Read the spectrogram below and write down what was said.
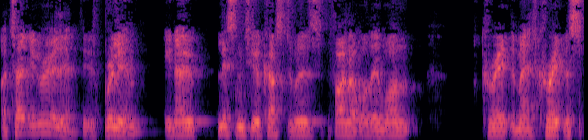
I totally agree with you. It's brilliant. You know, listen to your customers, find out what they want, create the mess, create the,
